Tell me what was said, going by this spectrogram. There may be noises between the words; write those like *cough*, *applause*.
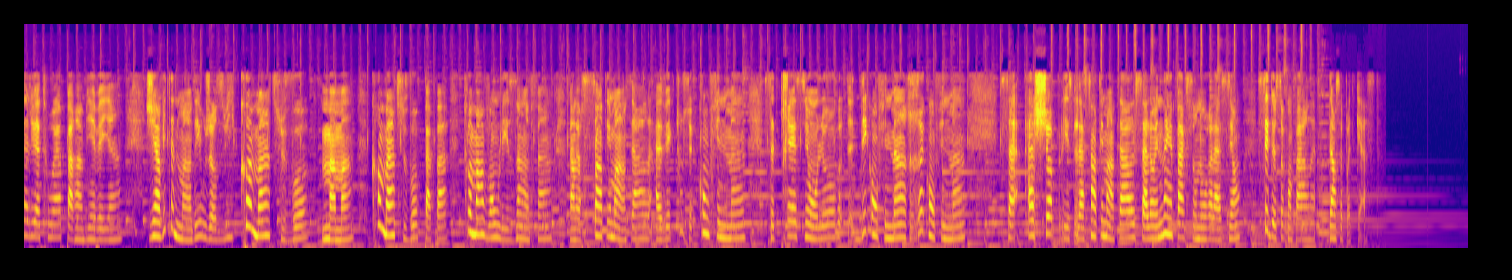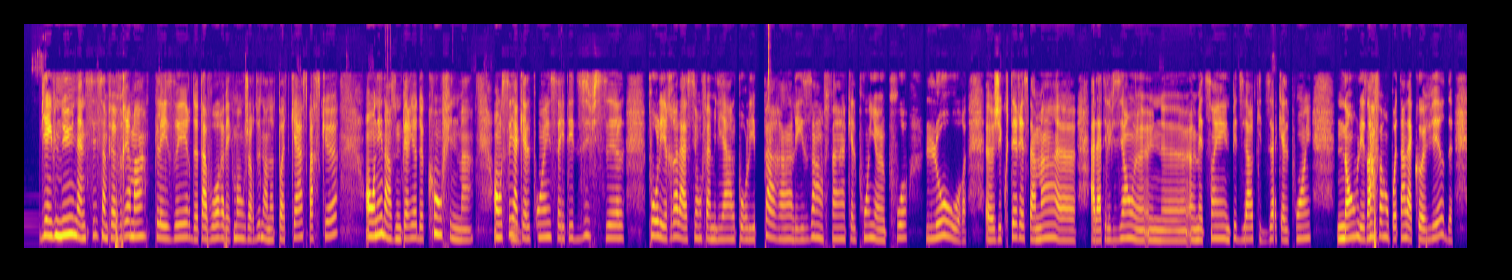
Salut à toi, parent bienveillant. J'ai envie de te demander aujourd'hui comment tu vas, maman? Comment tu vas, papa? Comment vont les enfants dans leur santé mentale avec tout ce confinement, cette pression-là, déconfinement, reconfinement? Ça achoppe la santé mentale, ça a un impact sur nos relations. C'est de ça qu'on parle dans ce podcast. Bienvenue Nancy, ça me fait vraiment plaisir de t'avoir avec moi aujourd'hui dans notre podcast parce que on est dans une période de confinement. On sait à quel point ça a été difficile pour les relations familiales, pour les parents, les enfants, à quel point il y a un poids lourd. Euh, J'écoutais récemment euh, à la télévision une, euh, un médecin, une pédiatre qui disait à quel point non, les *laughs* enfants n'ont pas tant la COVID.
